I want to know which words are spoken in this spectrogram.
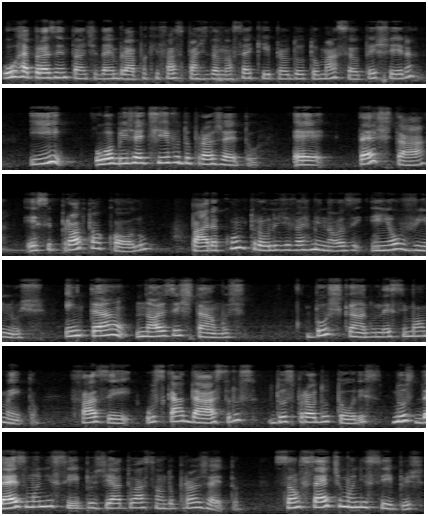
O representante da Embrapa, que faz parte da nossa equipe, é o Dr. Marcel Teixeira, e o objetivo do projeto é testar esse protocolo para controle de verminose em ovinos. Então, nós estamos buscando nesse momento fazer os cadastros dos produtores nos 10 municípios de atuação do projeto. São sete municípios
